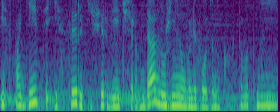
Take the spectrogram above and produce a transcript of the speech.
И спагетти, и сыр, и кефир вечером, да, нужны углеводы, но как-то вот не...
